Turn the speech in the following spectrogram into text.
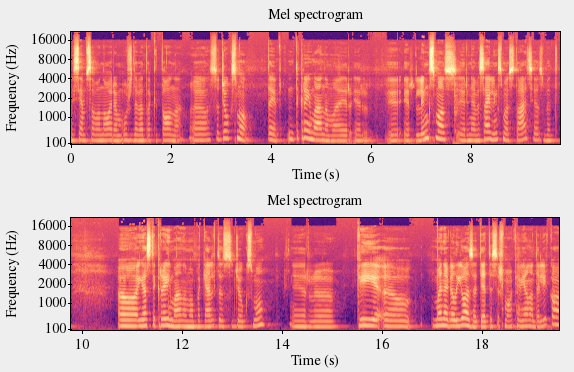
visiems savanoriam uždavė tokį toną e, su džiaugsmu. Taip, tikrai įmanoma ir, ir, ir, ir linksmos, ir ne visai linksmos situacijos, bet uh, jas tikrai įmanoma pakelti su džiaugsmu. Ir uh, kai uh, mane gal Juozo tėtis išmokė vieno dalyko,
